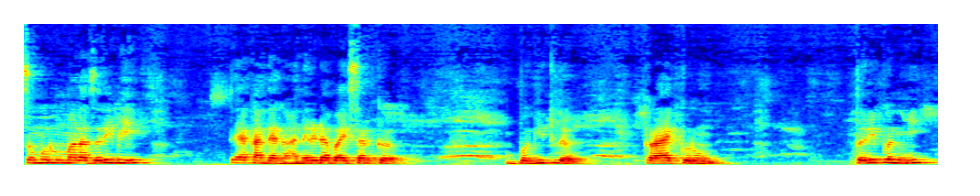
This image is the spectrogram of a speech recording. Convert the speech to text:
समोरून मला जरी बी त्या एखाद्या घाणेरड्या बाईसारखं बघितलं ट्राय करून तरी पण मी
